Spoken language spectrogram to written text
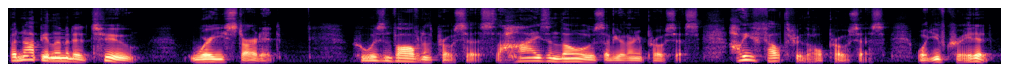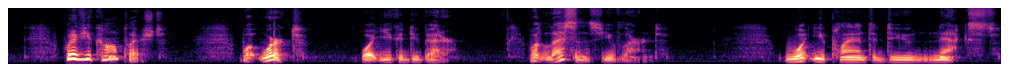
but not be limited to, where you started, who was involved in the process, the highs and lows of your learning process, how you felt through the whole process, what you've created, what have you accomplished, what worked, what you could do better, what lessons you've learned, what you plan to do next.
